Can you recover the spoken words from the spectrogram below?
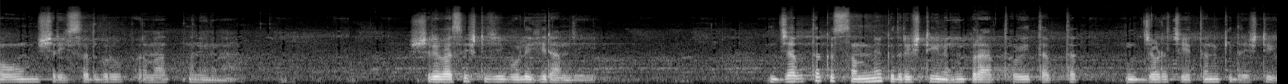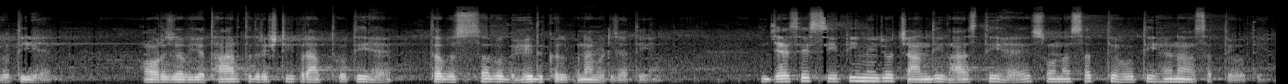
ओम श्री सदगुरु परमात्मा ने श्री वशिष्ठ जी बोले, ही राम जी, जब तक सम्यक दृष्टि नहीं प्राप्त हुई, तब तक जड़ चेतन की दृष्टि होती है। और जब यथार्थ दृष्टि प्राप्त होती है, तब सब भेद कल्पना मिट जाती है। जैसे सीपी में जो चांदी भासती है, सो न सत्य होती है, न असत्य होती है।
